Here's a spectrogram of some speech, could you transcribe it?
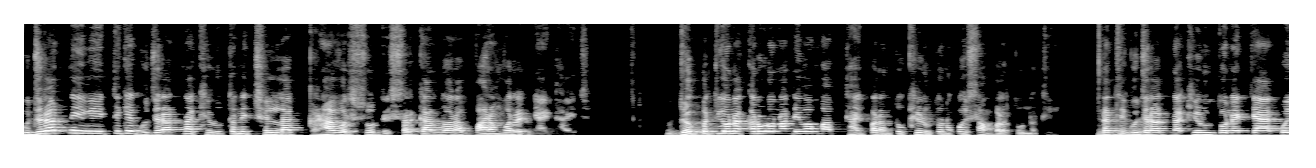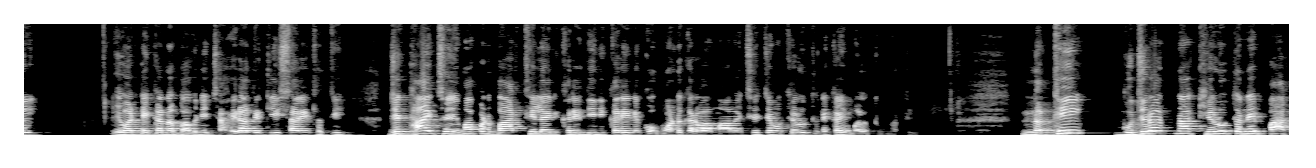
ગુજરાતની એવી હતી કે ગુજરાતના ખેડૂતોને છેલ્લા ઘણા વર્ષોથી સરકાર દ્વારા વારંવાર અન્યાય થાય છે. ઉદ્યોગપતિઓના કરોડોના દેવા માફ થાય, પરંતુ ખેડૂતોનો કોઈ સાંભળતું નથી. નથી ગુજરાતના ખેડૂતોને ત્યાં કોઈ એવા ટેકાના ભાવની જાહેરાત એટલી સારી થતી, જે થાય છે એમાં પણ બહારથી લઈને ખરીદી કરીને કૌભાંડ કરવામાં આવે છે, જેમાં ખેડૂતોને કંઈ મળતું નથી. નથી ગુજરાતના ખેડૂતોને પાક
